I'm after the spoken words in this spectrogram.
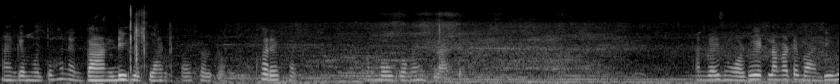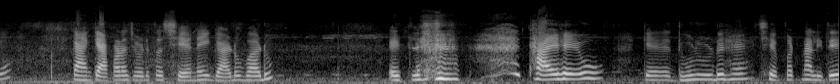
કારણ કે હું તો છે ને ગાંડી હું પ્લાન્ટ પાછળ તો ખરેખર બહુ ગમે પ્લાન્ટ અને ગાઈઝ મોઢું એટલા માટે બાંધ્યું છે કારણ કે આપણા જોડે તો છે નહીં ગાડું બાડું. એટલે થાય છે એવું કે ધૂળ ઉડે છેપટના લીધે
